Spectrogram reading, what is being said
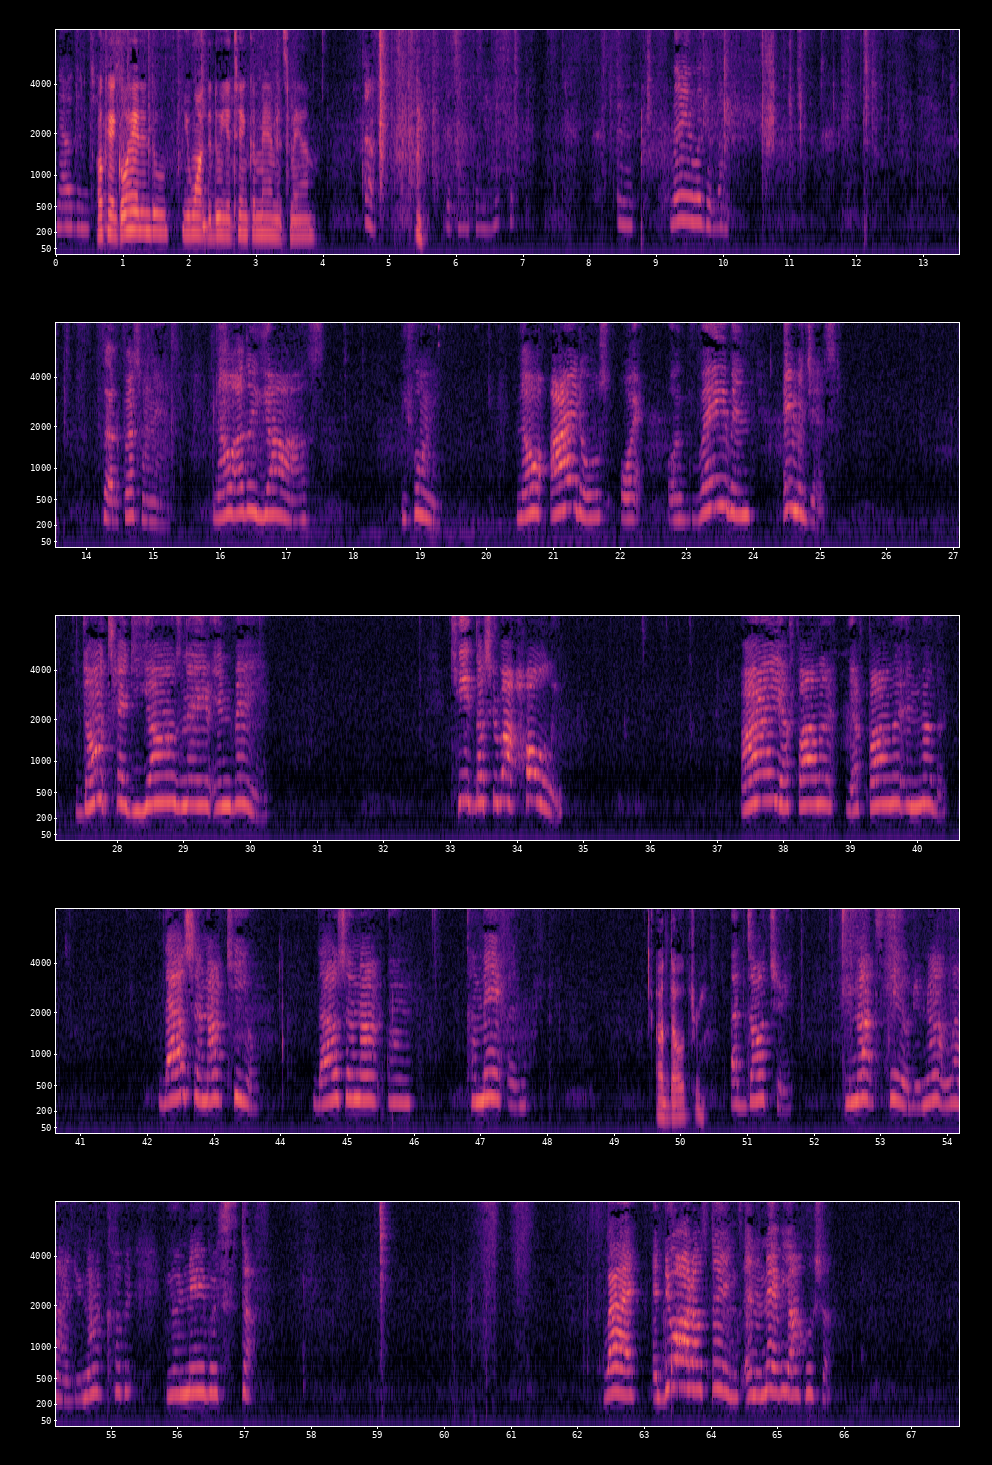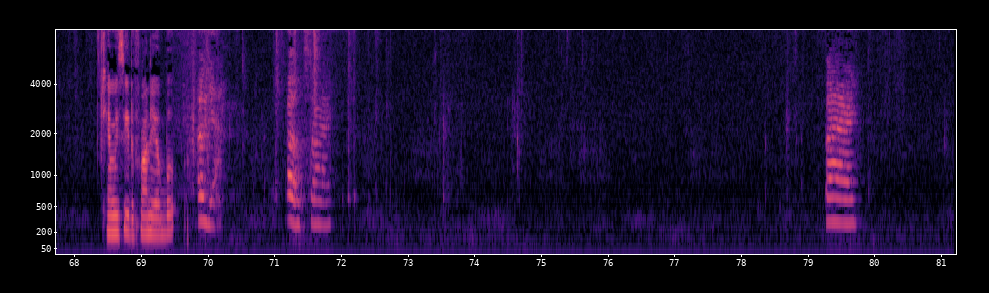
Now we're gonna. Okay, go ahead and do. You want to do your Ten Commandments, ma'am? Oh. Hmm. The commandments. Mm, Let me look at them. So the first one is no other yahs before me, no idols or or graven images. Don't take Yah's name in vain. Keep the Shabbat holy. Honor your father, your father and mother. Thou shalt not kill. Thou shalt not um, commit um, Adultery. adultery. Do not steal. Do not lie. Do not covet and do all those things in the name of Yahusha. Can we see the front of your book? Oh yeah. Oh, sorry.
